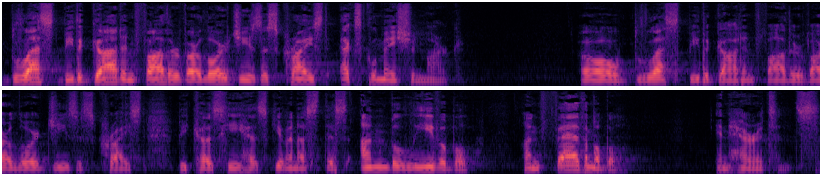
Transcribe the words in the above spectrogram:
Blessed be the God and Father of our Lord Jesus Christ! Exclamation mark. Oh, blessed be the God and Father of our Lord Jesus Christ, because he has given us this unbelievable, unfathomable inheritance.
